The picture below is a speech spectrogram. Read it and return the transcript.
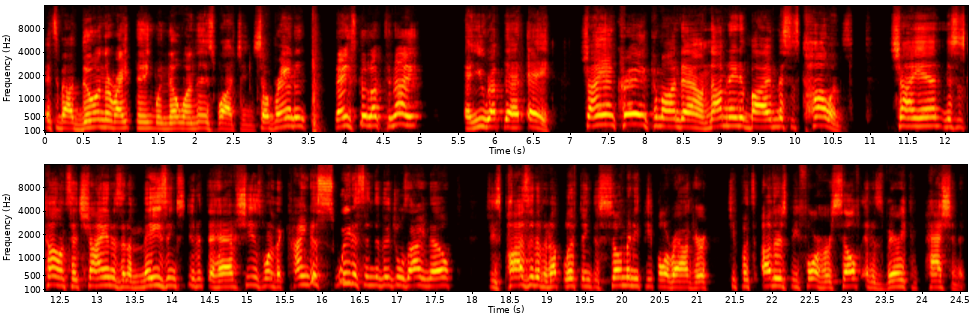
It's about doing the right thing when no one is watching. So, Brandon, thanks. Good luck tonight. And you rep that A. Cheyenne Craig, come on down, nominated by Mrs. Collins. Cheyenne, Mrs. Collins said Cheyenne is an amazing student to have. She is one of the kindest, sweetest individuals I know. She's positive and uplifting to so many people around her. She puts others before herself and is very compassionate.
